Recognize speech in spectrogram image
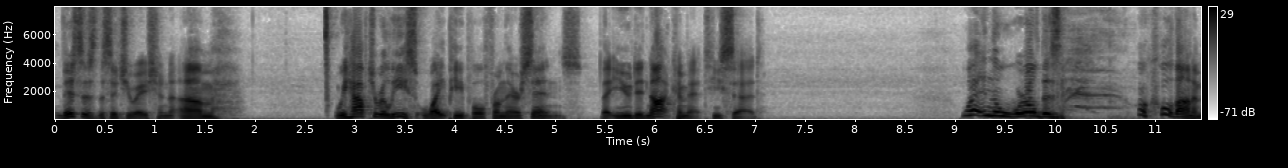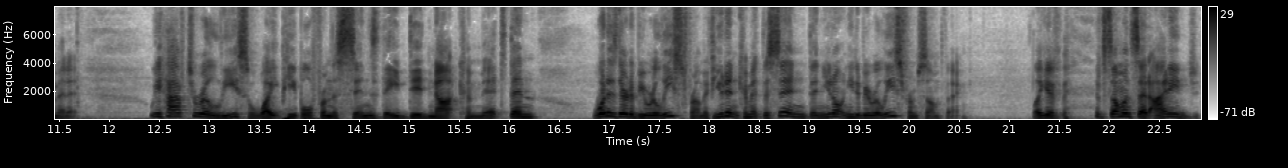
this is the situation. Um, we have to release white people from their sins that you did not commit, he said. What in the world does. Hold on a minute we have to release white people from the sins they did not commit, then what is there to be released from? If you didn't commit the sin, then you don't need to be released from something. Like if if someone said, "I need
